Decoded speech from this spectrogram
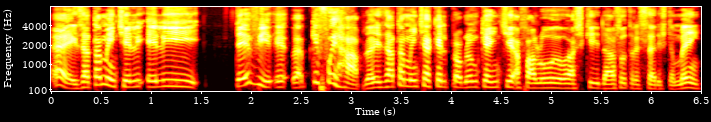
É, exatamente. Ele, ele teve. É, é porque foi rápido, é exatamente aquele problema que a gente já falou, acho que das outras séries também.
